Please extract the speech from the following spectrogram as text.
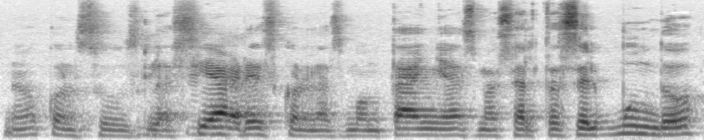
¿no? con sus glaciares, con las montañas más altas del mundo,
